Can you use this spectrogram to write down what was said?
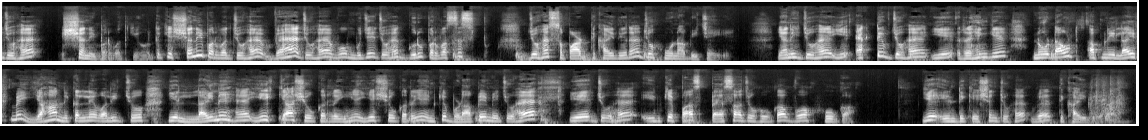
जो है शनि पर्वत की ओर। देखिए, शनि पर्वत जो है, वह जो है, वो मुझे जो है, गुरु पर्वत से जो है, सपाट दिखाई दे रहा है, जो होना भी चाहिए। यानी जो है, ये एक्टिव जो है, ये रहेंगे नो डाउट अपनी लाइफ में यहाँ निकलने वाली जो ये लाइनें हैं, ये क्या शो कर रही हैं, ये शो कर रही हैं, इनके बुढ़ापे में जो है, ये जो है, इनके पास पैसा जो होगा, वह होगा। ये इंडिकेशन जो है, वह दिखाई दे रहा है।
